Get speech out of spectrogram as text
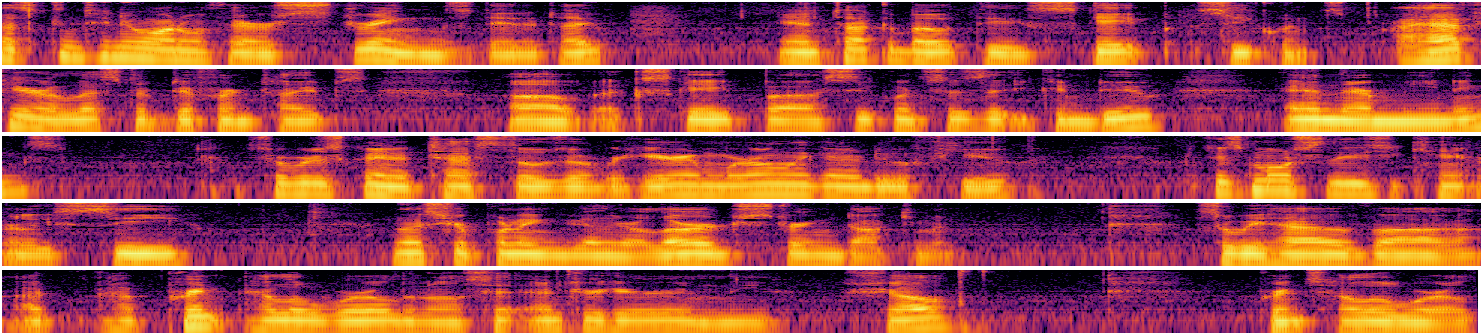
Let's continue on with our strings data type and talk about the escape sequence. I have here a list of different types of escape uh, sequences that you can do and their meanings. So we're just going to test those over here and we're only going to do a few because most of these you can't really see unless you're putting together a large string document. So we have, uh, I have print hello world and I'll hit enter here in the shell. Prints hello world,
